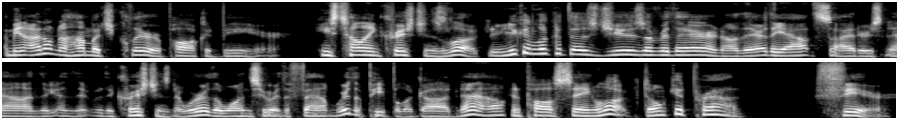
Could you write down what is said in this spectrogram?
I mean, I don't know how much clearer Paul could be here. He's telling Christians, look, you can look at those Jews over there, and oh, they're the outsiders now, and the, and the, the Christians. Now we're the ones who are the found, we're the people of God now. And Paul's saying, look, don't get proud. Fear.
